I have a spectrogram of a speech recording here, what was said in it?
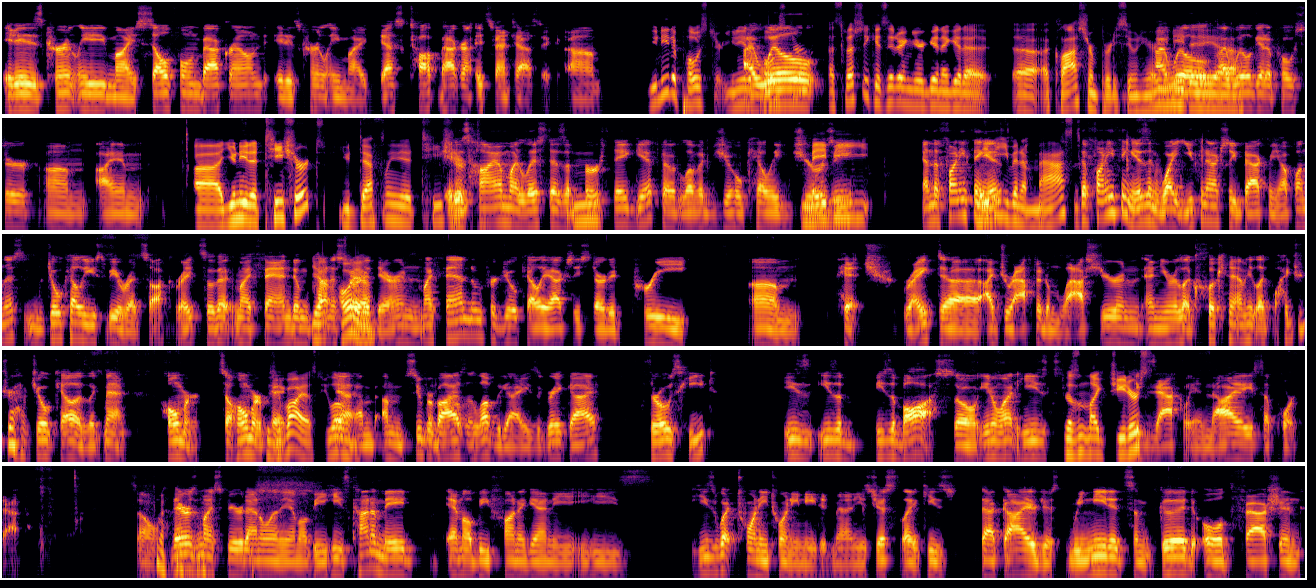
It is currently my cell phone background. It is currently my desktop background. It's fantastic. Um, You need a poster. You need a I poster, will- especially considering you're gonna get a a, classroom pretty soon here. You I will. A, I uh, will get a poster. Um, I am. Uh, you need a T-shirt. You definitely need a It T-shirt. is high on my list as a Mm. birthday gift. I would love a Joe Kelly jersey. maybe and the funny thing maybe is, even a mask. The funny thing is, in white, you can actually back me up on this. Joe Kelly used to be a Red Sox, right? So that my fandom Yeah. kind of Oh, started yeah. there, and my fandom for Joe Kelly actually started pre um, pitch, right? Uh, I drafted him last year, and and you were like looking at me like, "Why'd you draft Joe Kelly?" I was like, "Man, Homer. It's a Homer He's pick." bias. You love Yeah, him. I'm I'm super biased. I love the guy. He's a great guy. Throws heat. He's he's a he's a boss. So you know what? He's Doesn't like cheaters. Exactly, and I support that. So there's my spirit animal in the MLB. He's kind of made MLB fun again. He, he's he's what 2020 needed, man. He's just like he's that guy who just we needed some good old fashioned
